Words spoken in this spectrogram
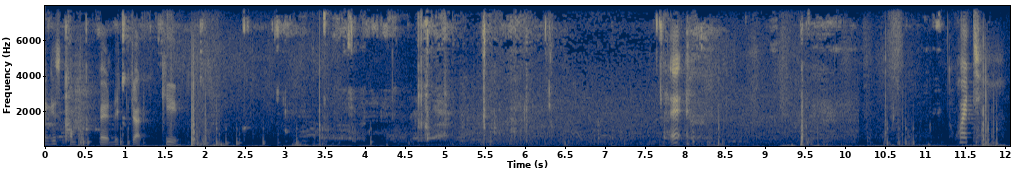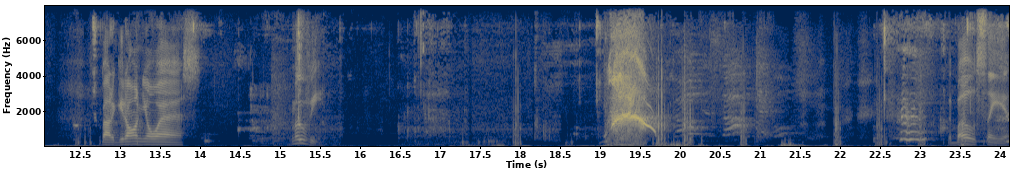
The niggas complicated, cute. Eh. What? About to get on your ass. Movie. the bow said.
